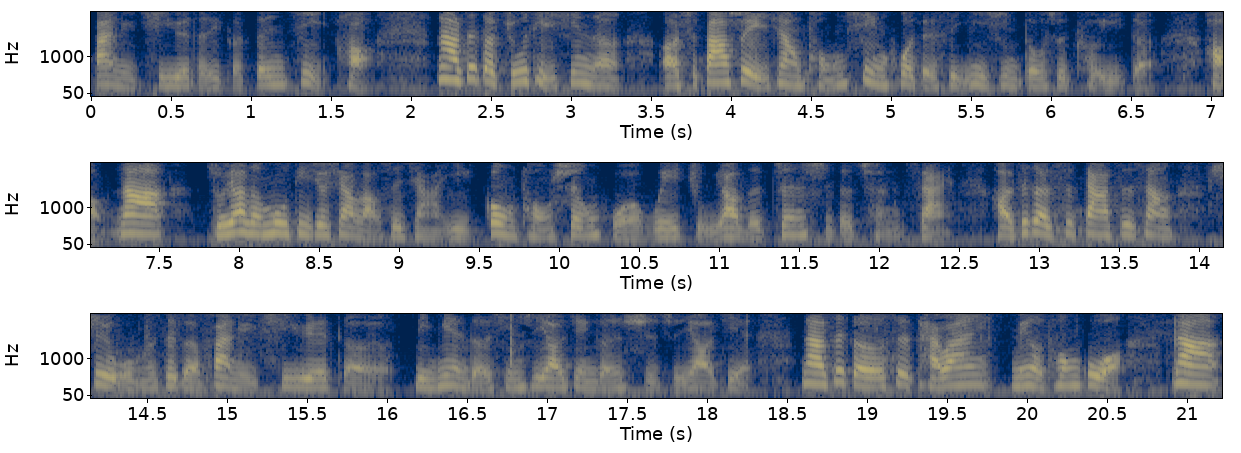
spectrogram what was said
伴侣契约的一个登记，哈。那这个主体性呢，呃，十八岁以上同性或者是异性都是可以的。好，那主要的目的就像老师讲，以共同生活为主要的真实的存在。好，这个是大致上是我们这个伴侣契约的里面的形式要件跟实质要件。那这个是台湾没有通过。那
